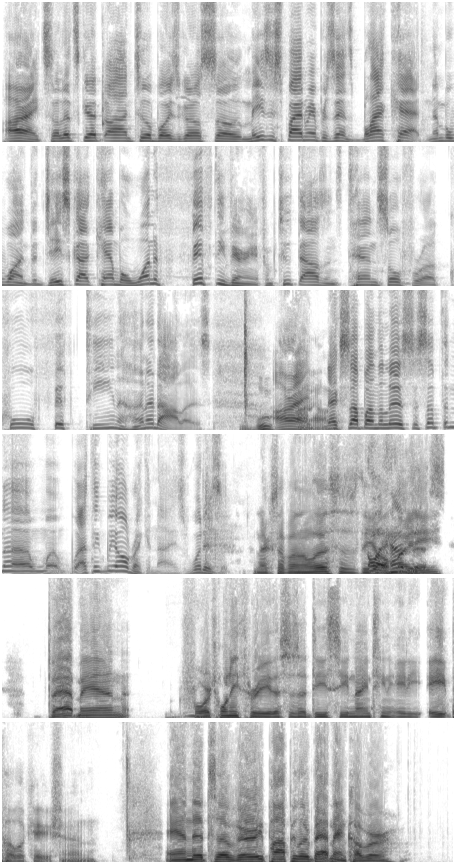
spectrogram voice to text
All right, so let's get on to it, boys and girls. So, Amazing Spider-Man presents Black Cat number one, the J. Scott Campbell 150 variant from 2010, sold for a cool fifteen hundred dollars. All right, Wow. next up on the list is something uh, I think we all recognize. What is it? Next up on the list is the Oh, I Almighty. Batman 423. This is a DC 1988 publication. And it's a very popular Batman cover.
